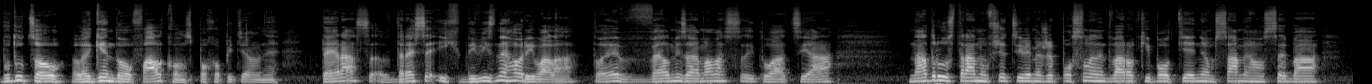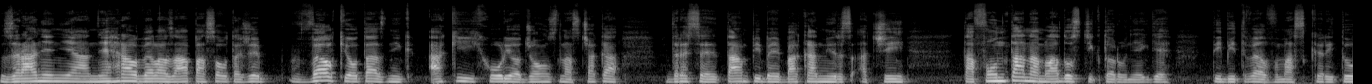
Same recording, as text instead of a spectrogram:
budúcou legendou Falcons, pochopiteľne. Teraz v drese ich divízneho rivala, to je veľmi zaujímavá situácia. Na druhú stranu všetci vieme, že posledné dva roky bol tieňom samého seba, zranenia, nehral veľa zápasov, takže veľký otáznik, aký Julio Jones nás čaká v drese Tampa Bay Buccaneers a či tá fontána mladosti, ktorú niekde TB12 v Maskeritu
